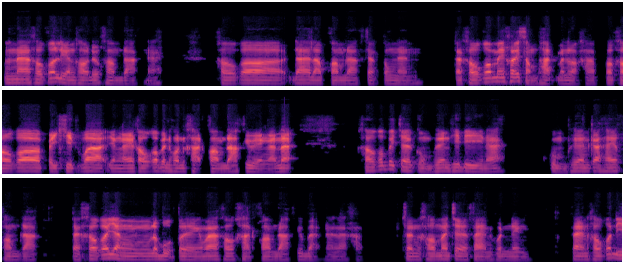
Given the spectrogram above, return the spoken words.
คุณนาเขาก็เลี้ยงเขาด้วยความรักนะเขาก็ได้รับความรักจากตรงนั้น แต่เขาก็ไม่ค่อยสัมผัสมันหรอกครับ เพราะเขาก็ไปคิดว่ายังไงเขาก็เป็นคนขาดความรักอยู่อย่างนั้นอะเขาก็ไปเจอกลุ่มเพื่อนที่ดีนะกลุ่มเพื่อนก็ให้ความรัก แต่เขาก็ยังระบุตัวเองว่าเขาขาดความรักอยู่แบบนั้นแหละครับ จนเขามาเจอแฟนคนหนึ่งแฟนเขาก็ดี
